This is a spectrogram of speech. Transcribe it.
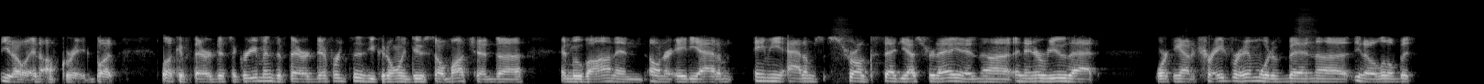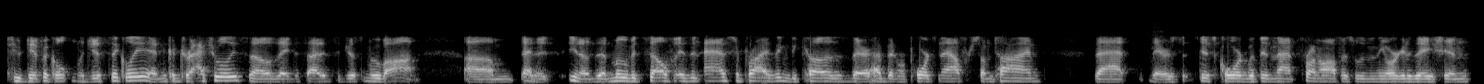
you know an upgrade. But look, if there are disagreements, if there are differences, you could only do so much and uh, and move on. And owner Amy Adams, Amy Adams Strunk said yesterday in uh, an interview that working out a trade for him would have been uh, you know a little bit too difficult logistically and contractually, so they decided to just move on. Um, and it, you know, the move itself isn't as surprising because there have been reports now for some time that there's discord within that front office within the organization.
